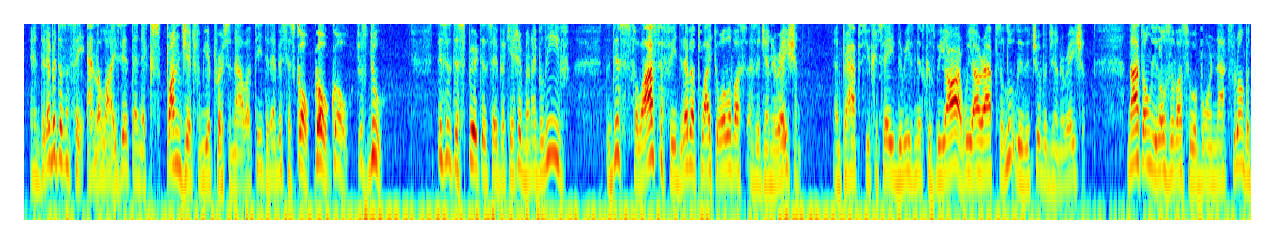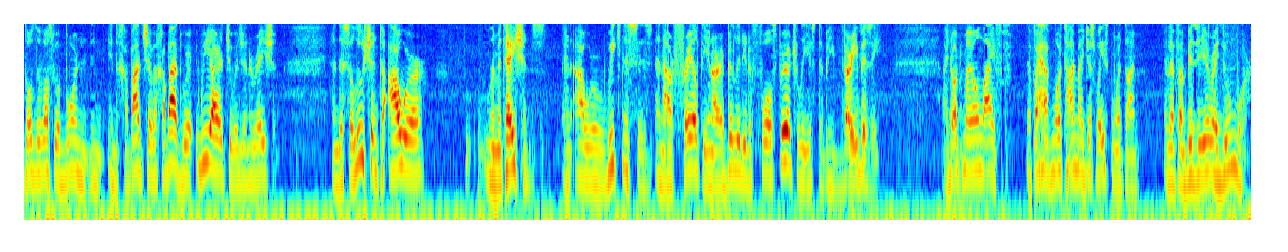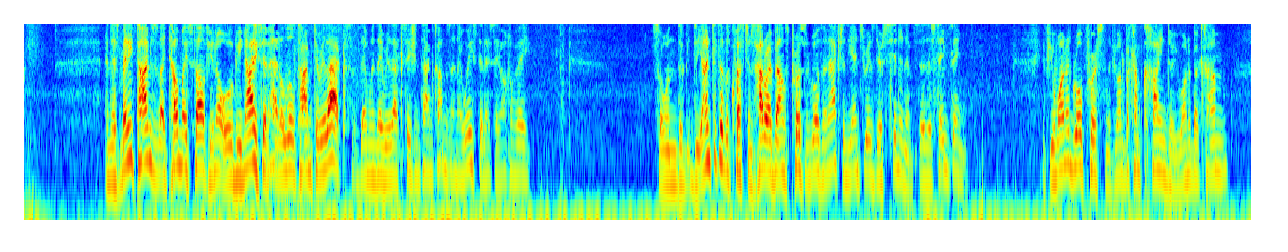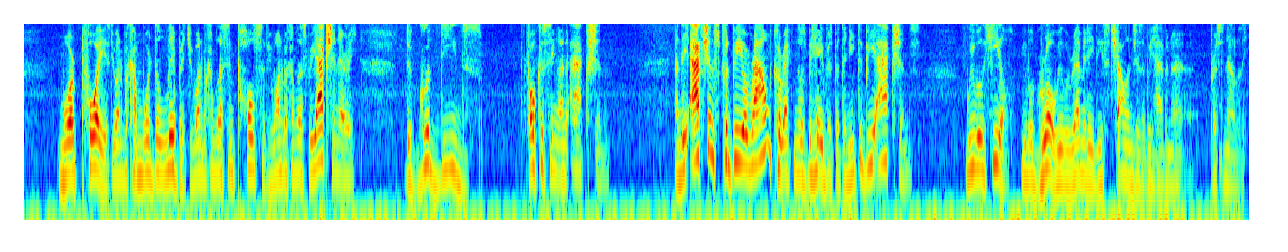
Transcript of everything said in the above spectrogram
And the Rebbe doesn't say analyze it and expunge it from your personality. The Rebbe says go, go, go. Just do. This is the spirit of Sefer Kechim. And I believe that this philosophy, the Rebbe applied to all of us as a generation. And perhaps you could say the reason is because we are. We are absolutely the Tshuva generation not only those of us who were born not from, but those of us who were born in, in Chabad, Sheva Chabad, where we are a Tshuva generation. And the solution to our limitations and our weaknesses and our frailty and our ability to fall spiritually is to be very busy. I know it in my own life. If I have more time, I just waste more time. And if I'm busier, I do more. And as many times as I tell myself, you know, it would be nice if I had a little time to relax. Then when the relaxation time comes and I waste it, I say, oh, so when the, the answer to the question is how do I balance personal growth and action, the answer is they're synonyms. They're the same thing. If you want to grow personally, if you want to become kinder, you want to become more poised, you want to become more deliberate, you want to become less impulsive, you want to become less reactionary, the good deeds, focusing on action. And the actions could be around correcting those behaviors, but they need to be actions. We will heal, we will grow, we will remedy these challenges that we have in our personality.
